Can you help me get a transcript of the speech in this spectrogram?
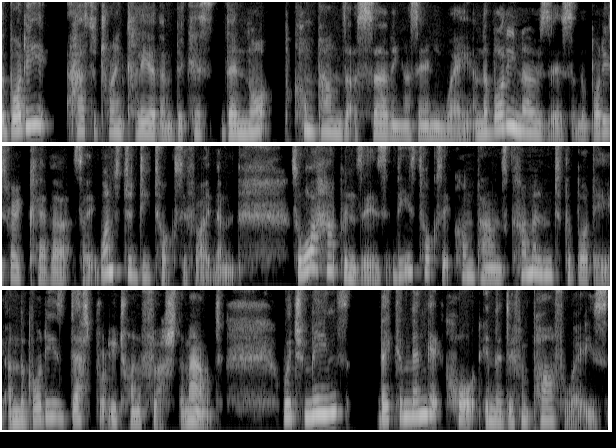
the body has to try and clear them because they're not compounds that are serving us in any way. And the body knows this, and the body's very clever. So it wants to detoxify them. So what happens is these toxic compounds come into the body, and the body is desperately trying to flush them out, which means they can then get caught in the different pathways.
